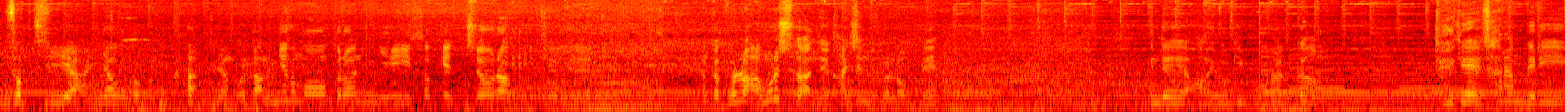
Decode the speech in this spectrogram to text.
무섭지 않냐고 물어보니까, 그냥 뭐 남녀 뭐 그런 일이 있었겠죠라고 이렇게. 그러니까 별로 아무렇지도 않네. 관심도 별로 없네. 근데, 아, 여기 뭐랄까, 되게 사람들이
